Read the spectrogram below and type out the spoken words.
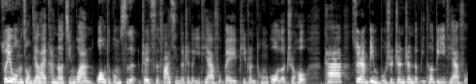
所以，我们总结来看呢，尽管 Vault 公司这次发行的这个 ETF 被批准通过了之后，它虽然并不是真正的比特币 ETF，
